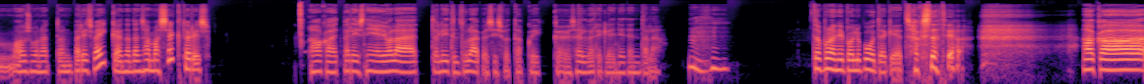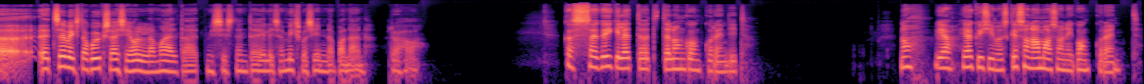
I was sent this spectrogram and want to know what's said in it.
ma usun, et on päris väike, et nad on samas sektoris. aga et päris nii ei ole, et Lidl tuleb ja siis võtab kõik Selveri kliendid endale mm. -hmm. ta pole nii palju poodegi, et saaks seda teha aga et see võiks nagu üks asi olla, mõelda, et mis siis nende eelis on, miks ma sinna panen raha kas kõigil ettevõtetel on konkurendid? noh, jah, hea küsimus, kes on Amazoni konkurent?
